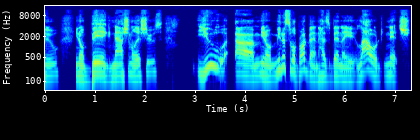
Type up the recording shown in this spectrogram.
II. You know, big national issues. You, um, you know, municipal broadband has been a loud niche,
